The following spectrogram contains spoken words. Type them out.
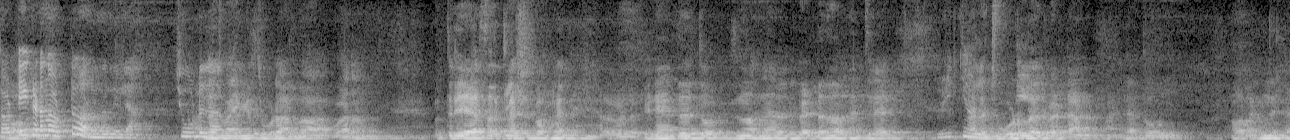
തൊട്ടി കിടന്ന് ഒട്ടും ഉറങ്ങുന്നില്ല. ചൂട് ഭയങ്കര ചൂടാണല്ലോ. കാരണം ഒത്തിരി എയർ സർക്കുലേഷൻ കുറവല്ലേ? അതുകൊണ്ട് പിന്നെ എന്ത് ഇതെന്ന് പറഞ്ഞാൽ ഒരു ബെഡ് എന്ന് പറഞ്ഞാൽ ഇച്ചിരി നല്ല ചൂടുള്ള ഒരു ബെഡാണ് അതിനകത്ത് തോന്നുന്നു. ഉറങ്ങുന്നില്ല.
